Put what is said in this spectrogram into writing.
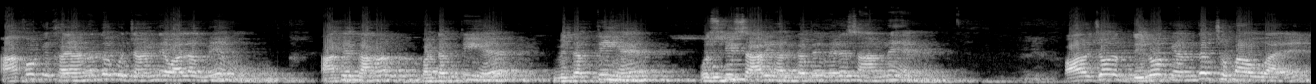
آنکھوں کی خیانتوں کو جاننے والا میں ہوں۔ آنکھیں کہاں بھٹکتی ہے بدکتی ہیں؟ اس کی ساری حرکتیں میرے سامنے ہیں۔ اور جو دلوں کے اندر چھپا ہوا ہے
